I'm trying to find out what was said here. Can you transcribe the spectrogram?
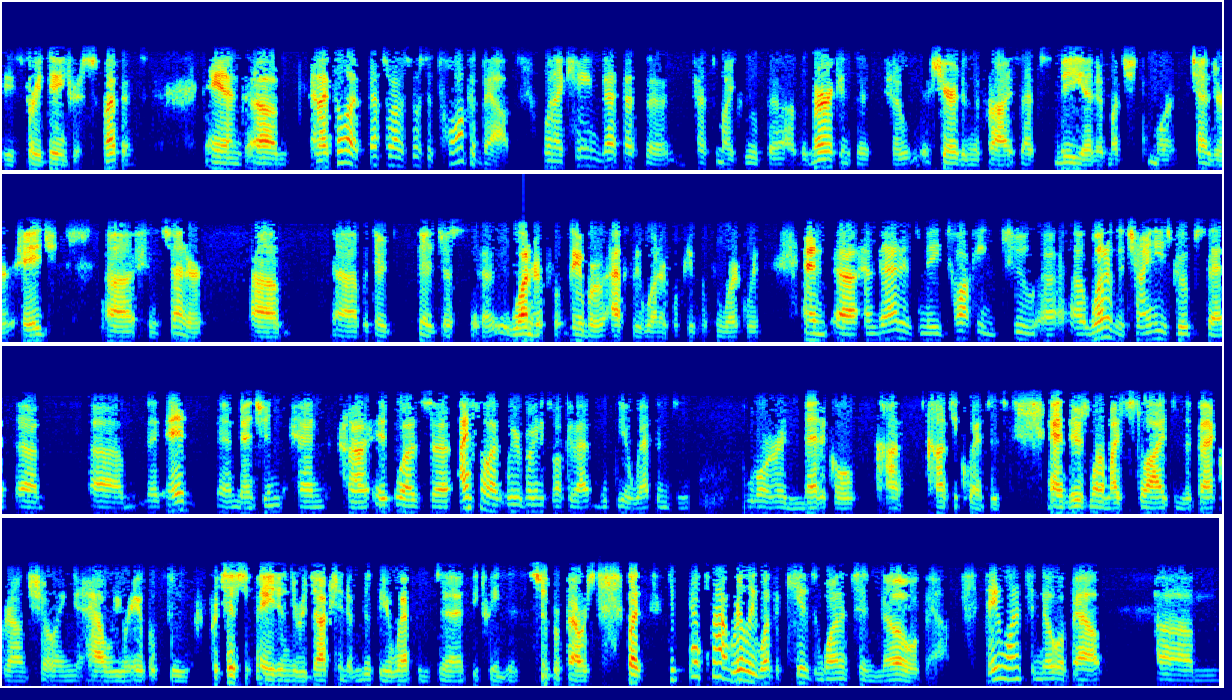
these very dangerous weapons. And um, and I thought that's what I was supposed to talk about when I came. That that's the that's my group of Americans that shared in the prize. That's me at a much more tender age uh, in the center. Uh, uh, but they're they're just uh, wonderful. They were absolutely wonderful people to work with, and uh, and that is me talking to uh, uh, one of the Chinese groups that uh, um, that Ed uh, mentioned, and uh, it was uh, I thought we were going to talk about nuclear weapons and war and medical con consequences. And there's one of my slides in the background showing how we were able to participate in the reduction of nuclear weapons uh, between the superpowers. But that's not really what the kids wanted to know about. They wanted to know about um,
